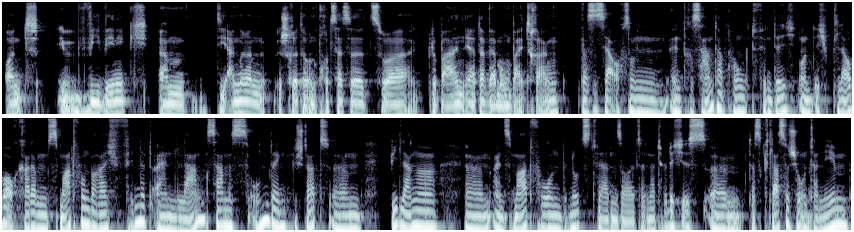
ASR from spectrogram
und wie wenig ähm, die anderen Schritte und Prozesse zur globalen Erderwärmung beitragen. Das ist ja auch so ein interessanter Punkt, finde ich. Und ich glaube auch gerade im Smartphone-Bereich findet ein langsames Umdenken statt, ähm, wie lange ähm, ein Smartphone benutzt werden sollte. Natürlich ist ähm, das klassische Unternehmen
